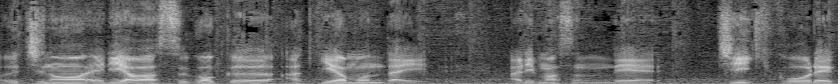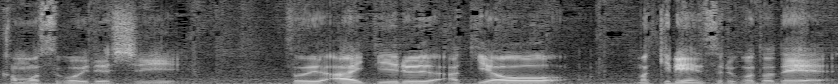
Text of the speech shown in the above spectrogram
うちのエリアはすごく空き家問題ありますので地域高齢化もすごいですしそういう空いている空き家を、まあ、きれいにすることで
